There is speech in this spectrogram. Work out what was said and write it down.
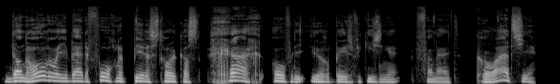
Dan horen we je bij de volgende Perestrooikast graag over die Europese verkiezingen vanuit Kroatië.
